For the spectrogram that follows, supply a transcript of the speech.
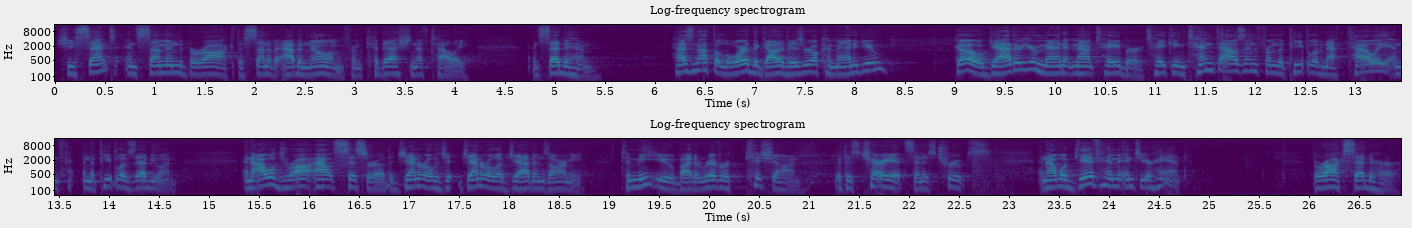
she sent and summoned Barak, the son of Abinoam, from Kadesh Naphtali, and said to him, Has not the Lord, the God of Israel, commanded you? Go, gather your men at Mount Tabor, taking 10,000 from the people of Naphtali and, and the people of Zebulun. And I will draw out Sisera, the general, general of Jabin's army, to meet you by the river Kishon with his chariots and his troops, and I will give him into your hand. Barak said to her,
